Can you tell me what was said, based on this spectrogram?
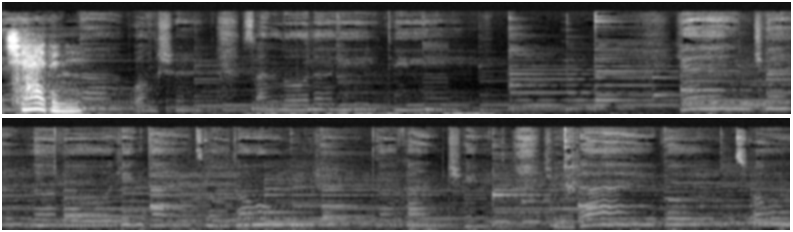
亲爱的你。so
